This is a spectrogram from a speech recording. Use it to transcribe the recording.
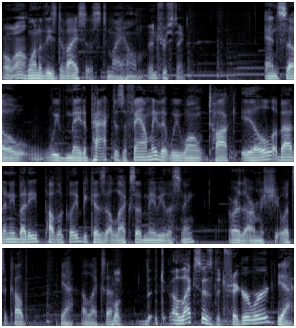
Oh, wow. one of these devices to my home. Interesting. And so we've made a pact as a family that we won't talk ill about anybody publicly because Alexa may be listening, or the, our machine. What's it called? Yeah, Alexa. Well, Alexa is the trigger word. Yeah.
